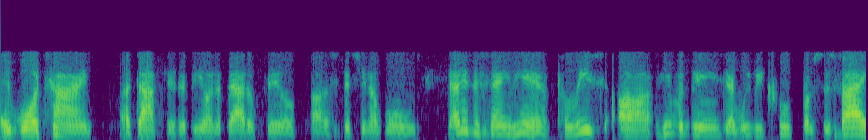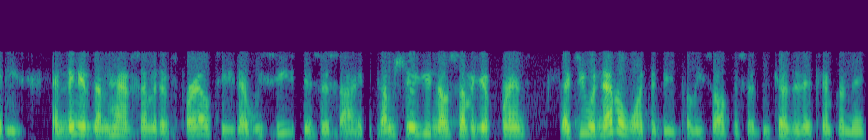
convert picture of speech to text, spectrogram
a wartime a doctor to be on the battlefield uh, stitching up wounds. That is the same here. Police are human beings that we recruit from societies, and many of them have some of the frailties that we see in society. I'm sure you know some of your friends that you would never want to be police officer because of their temperament.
